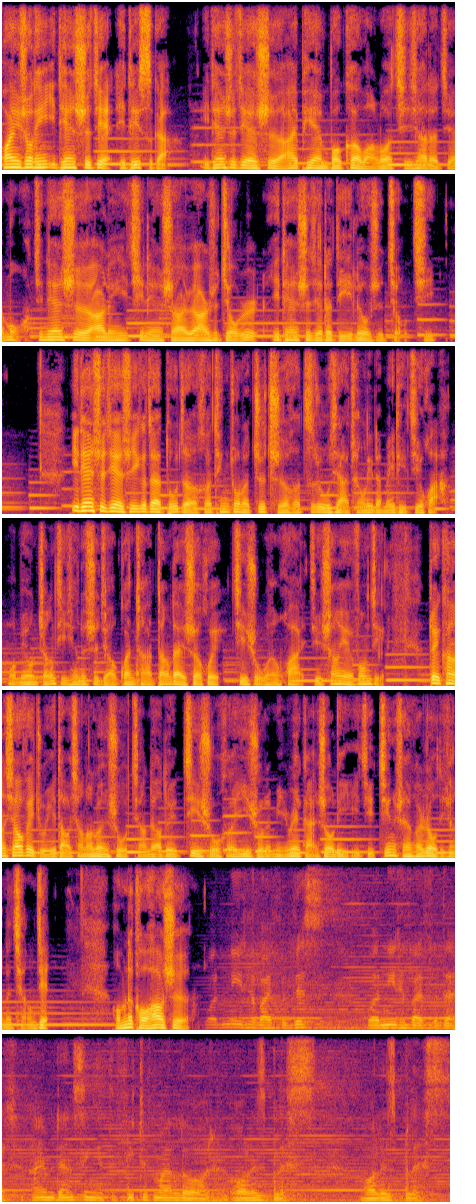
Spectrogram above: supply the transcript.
欢迎收听一天世界 （Itiska）。一天世界是 IPM 博客网络旗下的节目。今天是二零一七年十二月二十九日，一天世界的第六十九期。一天世界是一个在读者和听众的支持和资助下成立的媒体计划。我们用整体性的视角观察当代社会、技术文化以及商业风景，对抗消费主义导向的论述，强调对技术和艺术的敏锐感受力以及精神和肉体上的强健。我们的口号是。What need have I for this? What need have I for that? I am dancing at the feet of my Lord. All is bliss. All is bliss.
